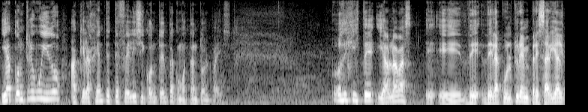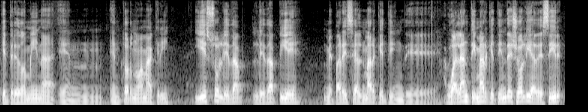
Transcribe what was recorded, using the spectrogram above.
y ha contribuido a que la gente esté feliz y contenta como está en todo el país. Vos dijiste y hablabas eh, eh, de, la cultura empresarial que predomina en, en, torno a Macri y eso le da, le da pie me parece, al marketing de. o al anti-marketing de Jolie a decir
